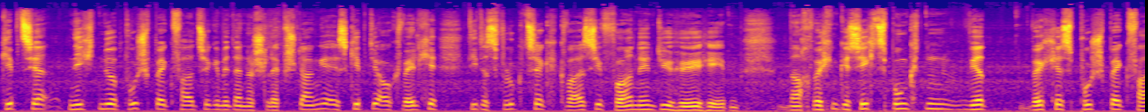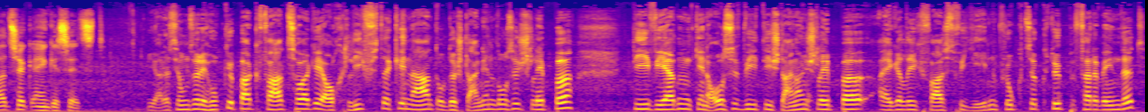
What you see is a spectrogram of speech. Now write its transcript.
gibt es ja nicht nur Pushback-Fahrzeuge mit einer Schleppstange, es gibt ja auch welche, die das Flugzeug quasi vorne in die Höhe heben. Nach welchen Gesichtspunkten wird welches Pushback-Fahrzeug eingesetzt? Ja, das sind unsere Huckepack-Fahrzeuge, auch Lifter genannt oder stangenlose Schlepper. Die werden genauso wie die Stangenschlepper eigentlich fast für jeden Flugzeugtyp verwendet.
